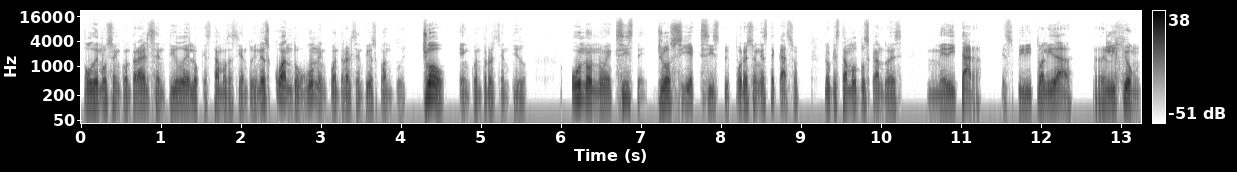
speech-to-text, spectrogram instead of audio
podemos encontrar el sentido de lo que estamos haciendo. Y no es cuando uno encuentra el sentido, es cuando yo encuentro el sentido uno no existe, yo sí existo. Y por eso en este caso lo que estamos buscando es meditar, espiritualidad, religión,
